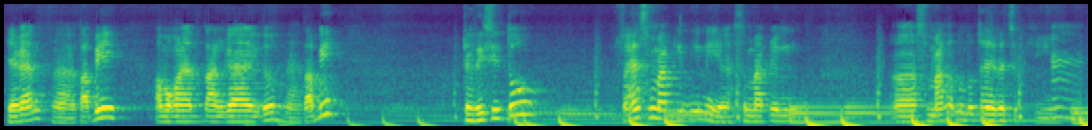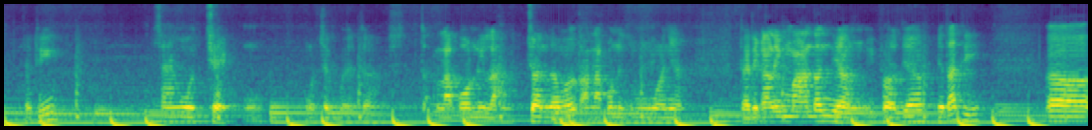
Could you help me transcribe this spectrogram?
ya kan? Nah tapi omongannya tetangga gitu. Nah tapi dari situ saya semakin ini ya semakin uh, semangat untuk cari rezeki. Hmm. jadi saya ngojek. Ngojek baca tak lakoni lah hujan kamu tak lakoni semuanya. Dari Kalimantan yang ibaratnya ya tadi eh,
